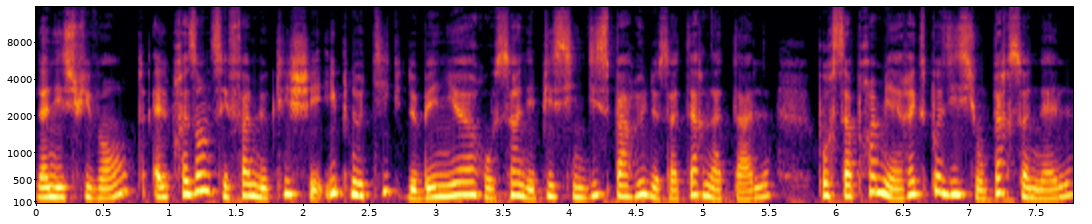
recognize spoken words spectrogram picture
L'année suivante, elle présente ses fameux clichés hypnotiques de baigneurs au sein des piscines disparues de sa terre natale pour sa première exposition personnelle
